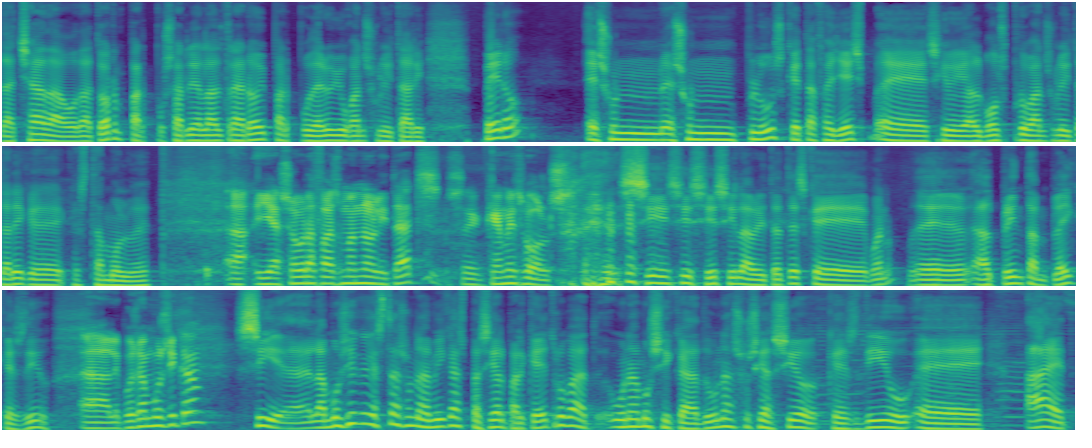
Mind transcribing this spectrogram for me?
de xada o de torn per posar-li a l'altre heroi per poder-ho jugar en solitari. Però és un, és un plus que t'afegeix eh, si el vols provar en solitari, que, que està molt bé. Ah, I a sobre fas manualitats? Què més vols? Sí, sí, sí, sí, la veritat és que, bueno, eh, el print and play, que es diu. Uh, li posem música? Sí, eh, la música aquesta és una mica especial, perquè he trobat una música d'una associació que es diu eh, Aed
